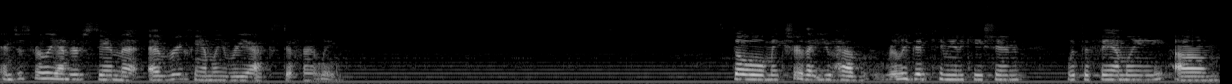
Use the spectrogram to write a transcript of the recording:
and just really understand that every family reacts differently. So make sure that you have really good communication with the family, um,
